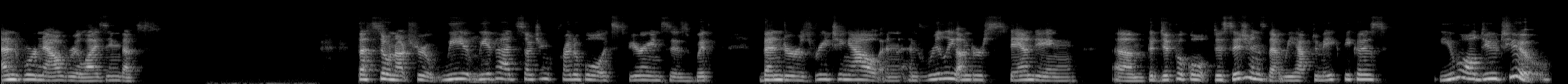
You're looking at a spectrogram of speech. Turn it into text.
and we're now realizing that's that's so not true. We we've had such incredible experiences with vendors reaching out and and really understanding um, the difficult decisions that we have to make because you all do too.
